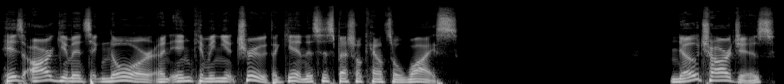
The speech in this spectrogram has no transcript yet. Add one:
his arguments ignore an inconvenient truth. Again, this is special counsel Weiss. No charges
